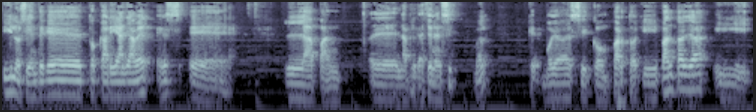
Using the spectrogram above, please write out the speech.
Y lo siguiente que tocaría ya ver es eh, la, pan- eh, la aplicación en sí, ¿vale? Que voy a ver si comparto aquí pantalla y,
